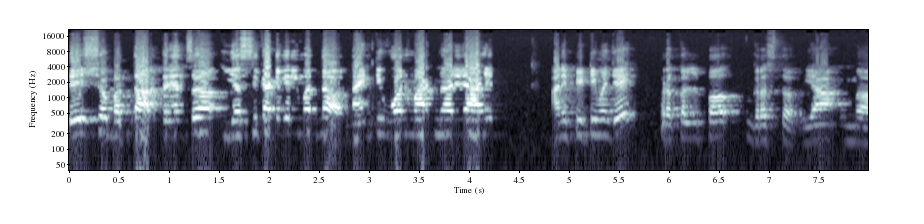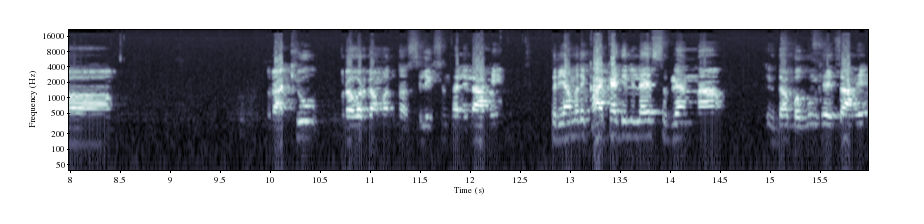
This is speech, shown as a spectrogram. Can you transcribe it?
देश बत्तार. तर यांचं एस सी कॅटेगरी मधनं नाईन्टी वन मार्क मिळालेले आहेत. आणि पीटी म्हणजे प्रकल्पग्रस्त. या राखीव प्रवर्गामधनं सिलेक्शन झालेलं आहे. तर यामध्ये काय काय दिलेलं आहे सगळ्यांना एकदा बघून घ्यायचं आहे.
